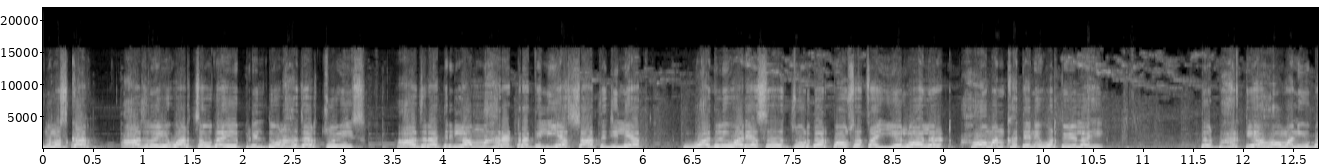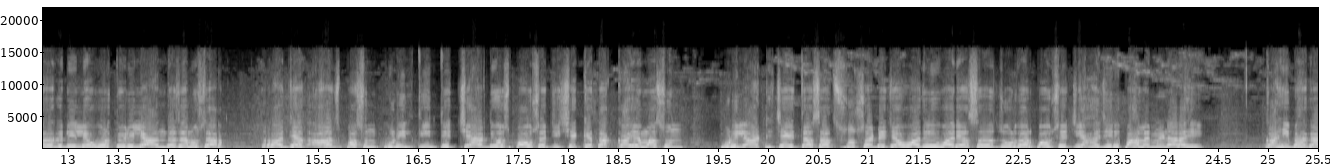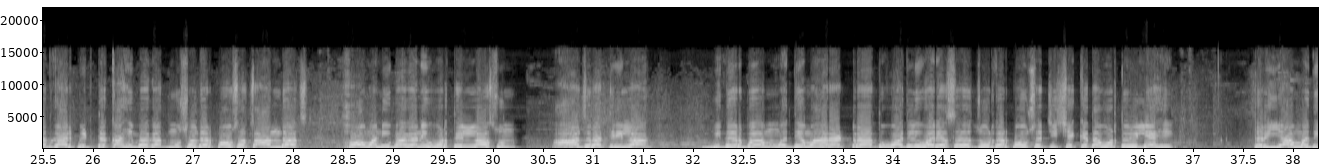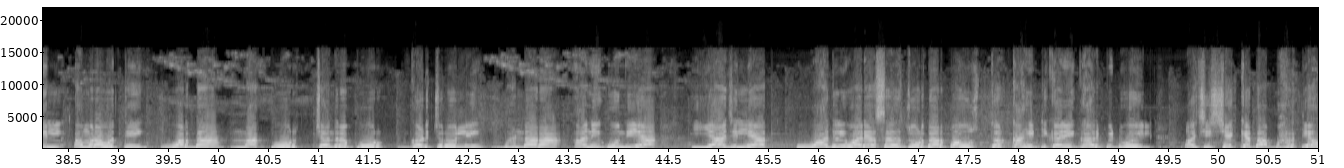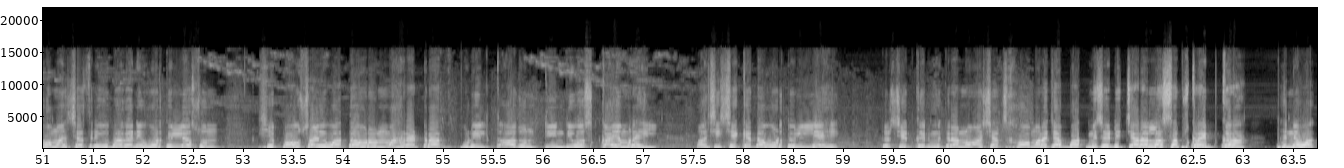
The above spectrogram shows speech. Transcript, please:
नमस्कार. आज रविवार चौदा एप्रिल दोन हजार चोवीस. आज रात्रीला महाराष्ट्रातील या सात जिल्ह्यात वादळी वाऱ्यासह जोरदार पावसाचा येलो अलर्ट हवामान खात्याने वर्तवलेला आहे. तर भारतीय हवामान विभागाने वर्तवलेल्या अंदाजानुसार राज्यात आजपासून पुढील तीन ते चार दिवस पावसाची शक्यता कायम असून पुढील अठ्ठेचाळीस तासात सोसाट्याच्या वादळी वाऱ्यासह जोरदार पावसाची हजेरी पाहायला मिळणार आहे. काही भागात गारपीट तर काही भागात मुसळधार पावसाचा अंदाज हवामान विभागाने वर्तवलेला असून आज रात्रीला विदर्भ मध्य महाराष्ट्रात वादळी वाऱ्यासह जोरदार पावसाची शक्यता वर्तवलेली आहे. तर यामधील अमरावती वर्धा नागपूर चंद्रपूर गडचिरोली भंडारा आणि गोंदिया या जिल्ह्यात वादळी वाऱ्यासह जोरदार पाऊस तर काही ठिकाणी गारपीट होईल अशी शक्यता भारतीय हवामानशास्त्र विभागाने वर्तवली असून हे पावसाळी वातावरण महाराष्ट्रात पुढील अजून तीन दिवस कायम राहील. अशी शक्यता वर्तवलेली आहे. तर शेतकरी मित्रांनो अशाच हवामानाच्या बातमीसाठी चॅनलला सबस्क्राईब करा. धन्यवाद.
